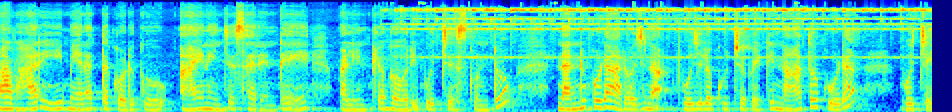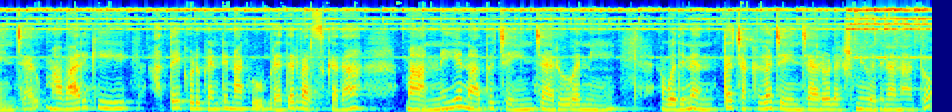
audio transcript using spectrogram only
మా వారి మేనత్త కొడుకు ఆయన ఏం చేశారంటే వాళ్ళ ఇంట్లో గౌరీ పూజ చేసుకుంటూ నన్ను కూడా ఆ రోజున పూజలో కూర్చోబెట్టి నాతో కూడా పూజ చేయించారు. మా వారికి అత్తయ్య కొడుకు అంటే నాకు బ్రదర్ వర్స్ కదా మా అన్నయ్య నాతో చేయించారు అని వదిన ఎంత చక్కగా చేయించారో లక్ష్మీ వదిన నాతో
